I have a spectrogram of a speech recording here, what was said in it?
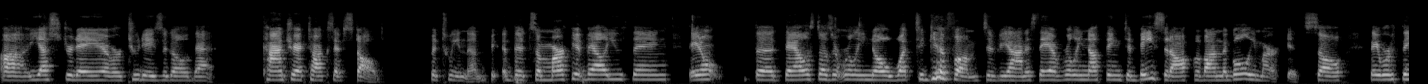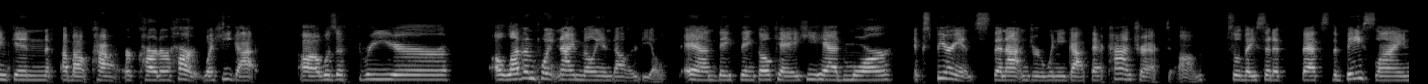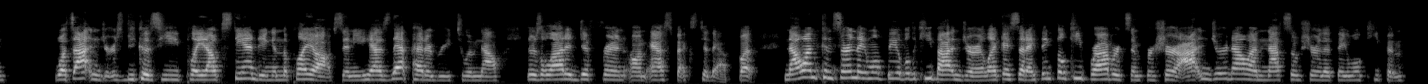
uh, yesterday or two days ago that contract talks have stalled between them. It's a market value thing. They don't the Dallas doesn't really know what to give them, to be honest. They have really nothing to base it off of on the goalie market. So they were thinking about Car- Carter Hart. What he got uh, was a three year, $11.9 million deal. And they think, okay, he had more experience than Oettinger when he got that contract. Um, so they said if that's the baseline, what's Oettinger's because he played outstanding in the playoffs and he has that pedigree to him now. There's a lot of different um, aspects to that. But now I'm concerned they won't be able to keep Oettinger. Like I said, I think they'll keep Robertson for sure. Oettinger now, I'm not so sure that they will keep him.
